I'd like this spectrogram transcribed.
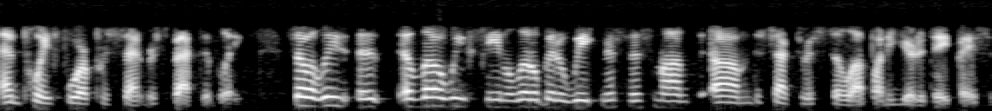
and 0.4% respectively. So at least, uh, although we've seen a little bit of weakness this month, um, the sector is still up on a year-to-date basis.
